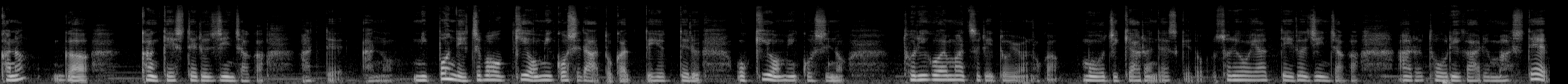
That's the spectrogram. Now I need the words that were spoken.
かな？が関係してる神社があってあの日本で一番大きいおみこしだとかって言ってる大きいおみこしの鳥越祭りというのがもうじきあるんですけどそれをやっている神社がある通りがありまして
